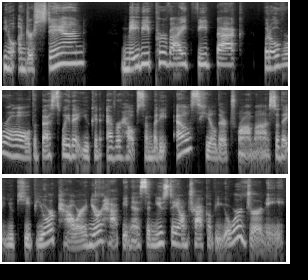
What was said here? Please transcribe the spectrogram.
you know, understand, maybe provide feedback, but overall, the best way that you can ever help somebody else heal their trauma so that you keep your power and your happiness and you stay on track of your journey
